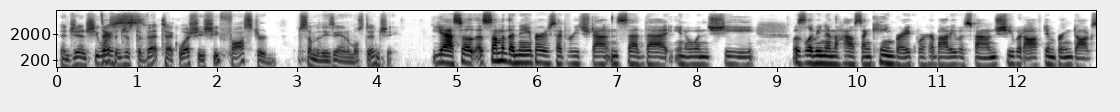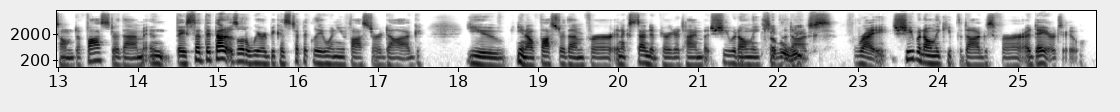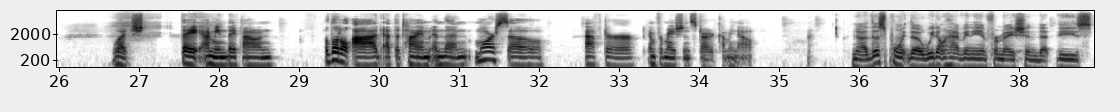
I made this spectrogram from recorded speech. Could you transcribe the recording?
And jen she wasn't just a vet tech was she? She fostered some of these animals didn't she? Yeah, so uh, some of the neighbors had reached out and said that, you know, when she was living in the house on Canebrake where her body was found, she would often bring dogs home to foster them. And they said they thought it was a little weird because typically when you foster a dog, you, you know, foster them for an extended period of time, but she would mm, only keep Several the weeks. dogs. Right. She would only keep the dogs for a day or two, which they, I mean, they found a little odd at the time and then more so after information started coming out. now at this point though we don't have any information that these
